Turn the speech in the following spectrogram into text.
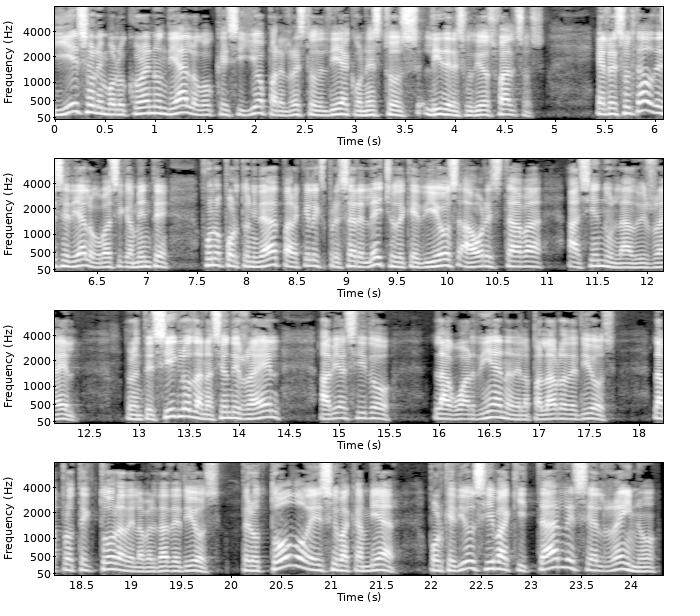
Y eso lo involucró en un diálogo que siguió para el resto del día con estos líderes judíos falsos. El resultado de ese diálogo básicamente fue una oportunidad para que él expresara el hecho de que Dios ahora estaba haciendo un lado Israel. Durante siglos la nación de Israel había sido la guardiana de la palabra de Dios, la protectora de la verdad de Dios. Pero todo eso iba a cambiar, porque Dios iba a quitarles el reino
